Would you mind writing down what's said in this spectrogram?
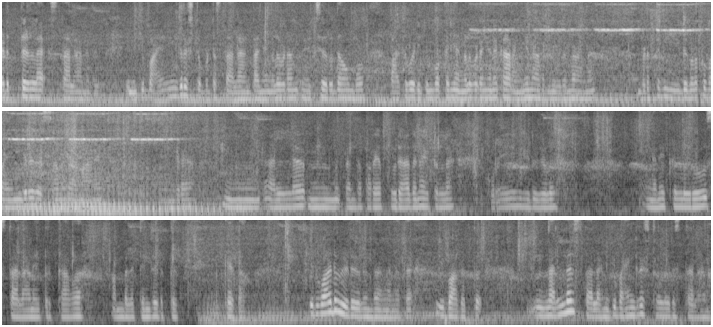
അടുത്തുള്ള സ്ഥലമാണിത്. എനിക്ക് ഭയങ്കര ഇഷ്ടപ്പെട്ട സ്ഥലമാണ് കേട്ടോ ഞങ്ങളിവിടെ ചെറുതാവുമ്പോൾ പാട്ട് പഠിക്കുമ്പോൾ ഒക്കെ ഞങ്ങളിവിടെ ഇങ്ങനെ കറങ്ങി നടന്നിരുന്നതാണ്. ഇവിടുത്തെ വീടുകളൊക്കെ ഭയങ്കര രസമാണ് കാണാൻ ഭയങ്കര നല്ല എന്താ പറയുക പുരാതനമായിട്ടുള്ള കുറേ വീടുകൾ അങ്ങനെയൊക്കെയുള്ളൊരു സ്ഥലമാണ് ഈ തൃക്കാവ് അമ്പലത്തിന്റെ അടുത്ത് കേട്ടോ ഒരുപാട് വീടുകളുണ്ട് അങ്ങനത്തെ ഈ ഭാഗത്ത്. നല്ല സ്ഥലമാണ്. എനിക്ക് ഭയങ്കര ഇഷ്ടമുള്ളൊരു സ്ഥലമാണ്.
